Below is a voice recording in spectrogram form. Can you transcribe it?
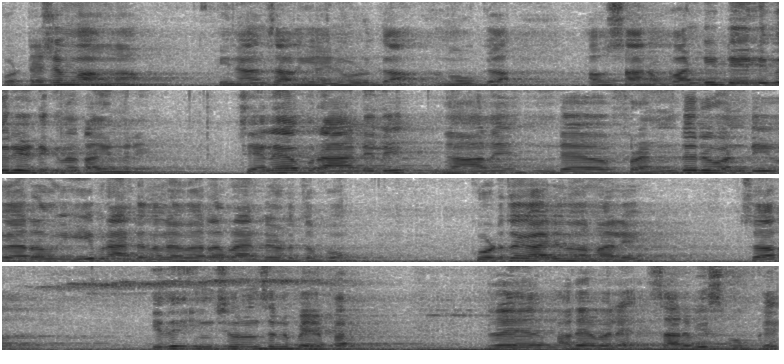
കൊട്ടേഷൻ വാങ്ങാം. ഫിനാൻസ് ആണെങ്കിൽ അതിന് കൊടുക്കുക നോക്കുക. അവസാനം വണ്ടി ഡെലിവറി എടുക്കുന്ന ടൈമിന് ചില ബ്രാൻഡിൽ ഞാൻ എന്റെ ഫ്രണ്ട് ഒരു വണ്ടി വേറെ ഈ ബ്രാൻഡിൽ നിന്നല്ല വേറെ ബ്രാൻഡിൽ എടുത്തപ്പോൾ കൊടുത്ത കാര്യം എന്ന് പറഞ്ഞാൽ സാർ ഇത് ഇൻഷുറൻസിന്റെ പേപ്പർ ഇത് അതേപോലെ സർവീസ് ബുക്ക്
